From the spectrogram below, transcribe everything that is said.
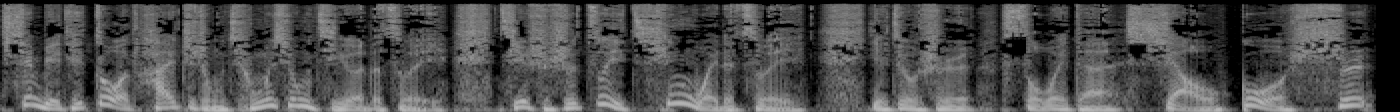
先别提堕胎这种穷凶极恶的罪，即使是最轻微的罪，也就是所谓的小过失，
